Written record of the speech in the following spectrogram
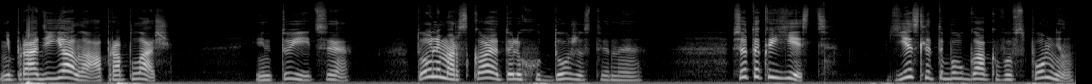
Не про одеяло, а про плащ. Интуиция. То ли морская, то ли художественная. Все так и есть. Если ты Булгакова вспомнил,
